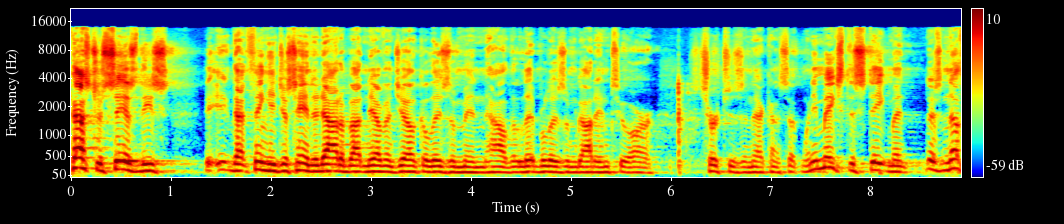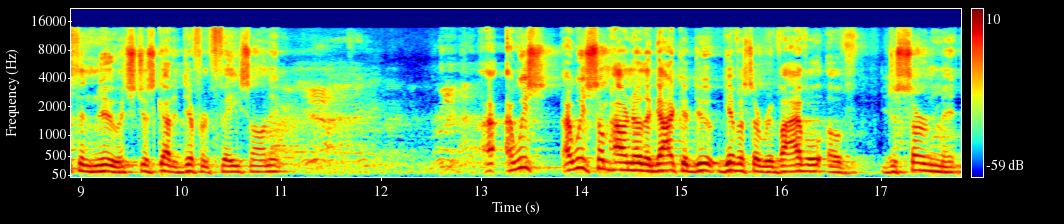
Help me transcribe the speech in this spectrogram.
pastor says these, that thing he just handed out about evangelicalism and how the liberalism got into our churches and that kind of stuff. When he makes the statement, there's nothing new, it's just got a different face on it. I, I, wish, I wish somehow or another God could do, give us a revival of discernment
